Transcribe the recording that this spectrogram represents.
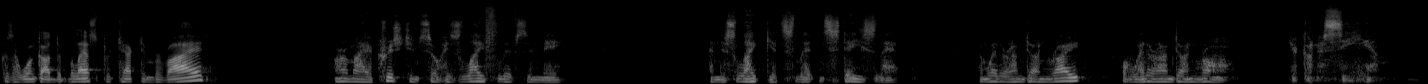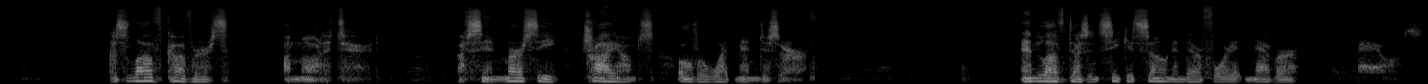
because I want God to bless, protect, and provide? Or am I a Christian so his life lives in me? And this light gets lit and stays lit. And whether I'm done right or whether I'm done wrong, you're going to see him. Because love covers a multitude of sin. Mercy triumphs over what men deserve. And love doesn't seek its own, and therefore it never fails.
